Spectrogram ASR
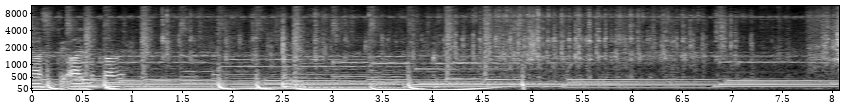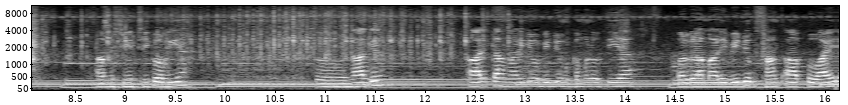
यहाँ से आज निकाल अब मशीन ठीक हो गई है। तो नाजिन आज का हमारी जो वीडियो मुकम्मल होती है, और अगर हमारी वीडियो पसंद आपको आए,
